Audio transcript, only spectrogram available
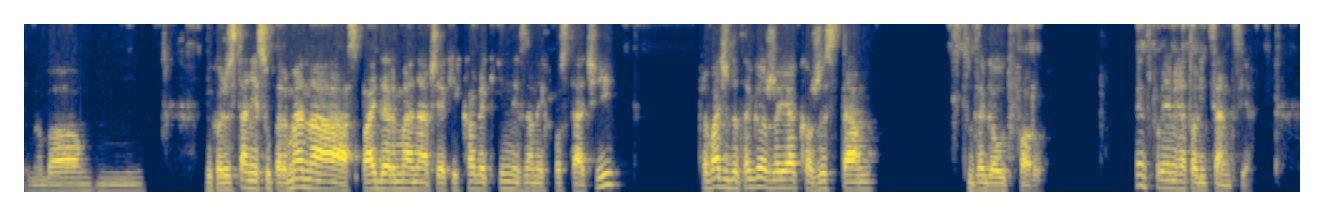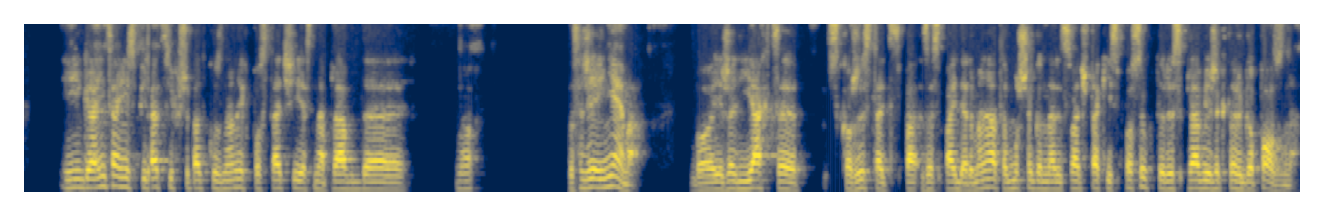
no bo mm, wykorzystanie Supermana, Spidermana czy jakichkolwiek innych znanych postaci prowadzi do tego, że ja korzystam z cudzego utworu. Więc powinien mieć na to licencję. I granica inspiracji w przypadku znanych postaci jest naprawdę, no, w zasadzie jej nie ma, bo jeżeli ja chcę skorzystać ze Spidermana, to muszę go narysować w taki sposób, który sprawi, że ktoś go pozna.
